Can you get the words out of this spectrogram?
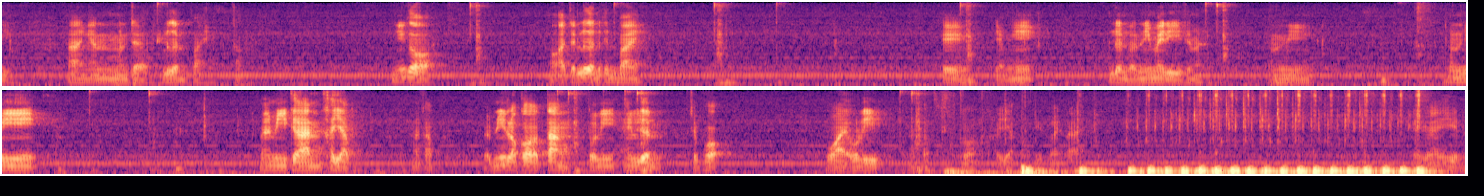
ถ้าอย่างนั้นมันจะเลื่อนไปครับ นี่ก็อาจจะเลื่อนขึ้นไปเอออย่างนี้เลื่อนแบบนี้ไม่ดีใช่ไหมมันมี มันมี มันมีการขยับนะครับ แบบนี้เราก็ตั้งตัวนี้ให้เลื่อนเฉพาะ y only นะครับ ก็ขยับไปได้ให้เห็น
